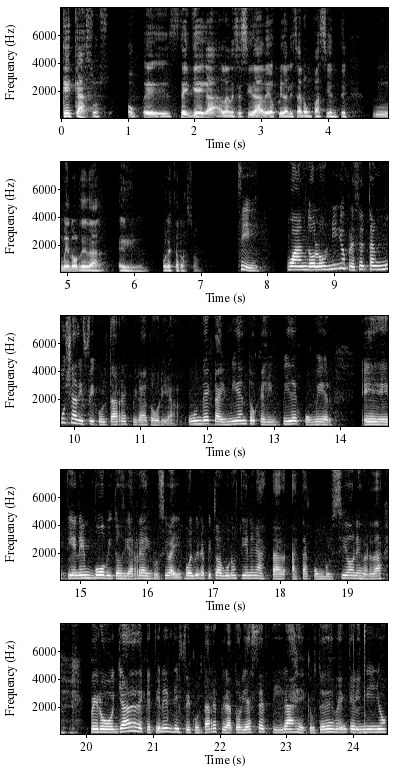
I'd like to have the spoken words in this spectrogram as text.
qué casos eh, se llega a la necesidad de hospitalizar a un paciente menor de edad por esta razón. Sí, cuando los niños presentan mucha dificultad respiratoria, un decaimiento que le impide comer, eh, tienen vómitos, diarrea, inclusive, vuelvo y repito, algunos tienen hasta, hasta convulsiones, ¿verdad? Pero ya desde que tienen dificultad respiratoria, ese tiraje que ustedes ven que el niño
